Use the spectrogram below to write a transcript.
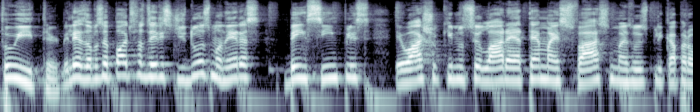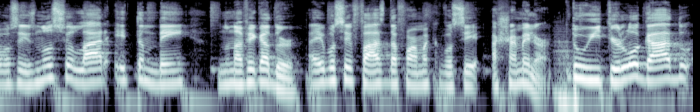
Twitter. Beleza? Você pode fazer isso de duas maneiras, bem simples. Eu acho que no celular é até mais fácil, mas vou explicar para vocês no celular e também no navegador. Aí você faz da forma que você achar melhor. Twitter logado,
